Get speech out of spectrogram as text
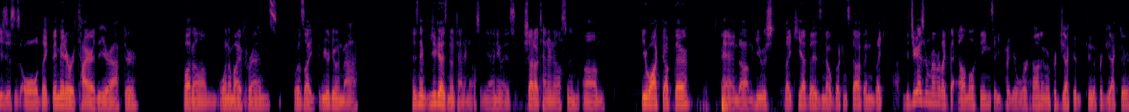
she's just as old. Like they made her retire the year after. But um, one of my friends was like, we were doing math. His name, you guys know Tanner Nelson, yeah. Anyways, shout out Tanner Nelson. Um, he walked up there, and um, he was like, he had his notebook and stuff, and like. Did you guys remember like the Elmo things that you put your work on and were projected to the projector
